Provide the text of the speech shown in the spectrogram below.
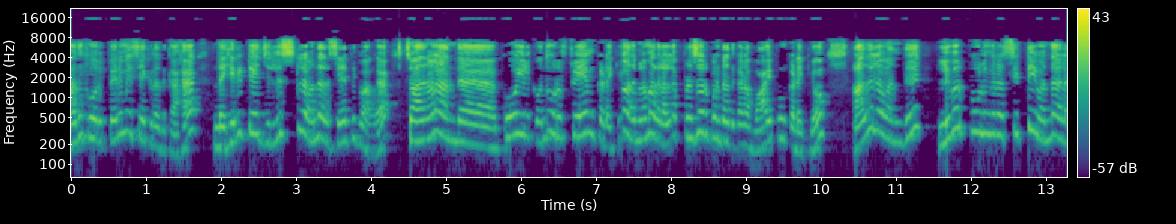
அதுக்கு ஒரு பெருமை சேர்க்கறதுக்காக இந்த ஹெரிட்டேஜ் லிஸ்ட்ல வந்து அதை சேர்த்துக்குவாங்க. ஸோ அதனால அந்த கோயிலுக்கு வந்து ஒரு ஃபேம் கிடைக்கும். அது இல்லாம அதை நல்லா ப்ரிசர்வ் பண்றதுக்கான வாய்ப்பும் கிடைக்கும். அதுல வந்து லிவர்பூலுங்கிற சிட்டி வந்து அதுல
